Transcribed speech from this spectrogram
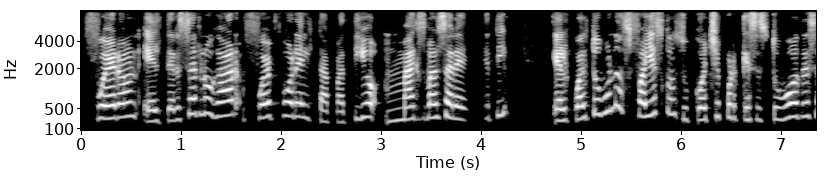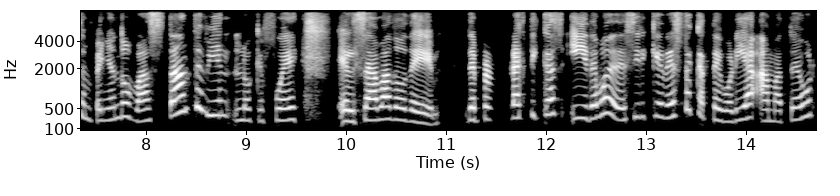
fueron el tercer lugar fue por el tapatío Max Balzaretti, el cual tuvo unas fallas con su coche porque se estuvo desempeñando bastante bien lo que fue el sábado de, de prácticas y debo de decir que de esta categoría amateur,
